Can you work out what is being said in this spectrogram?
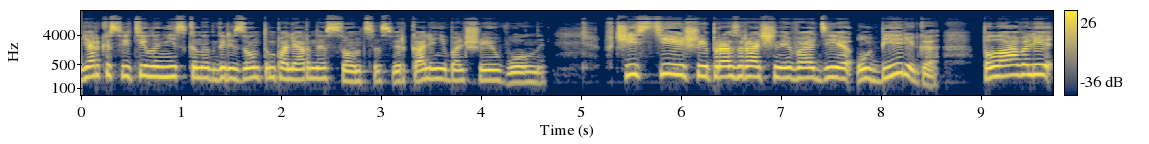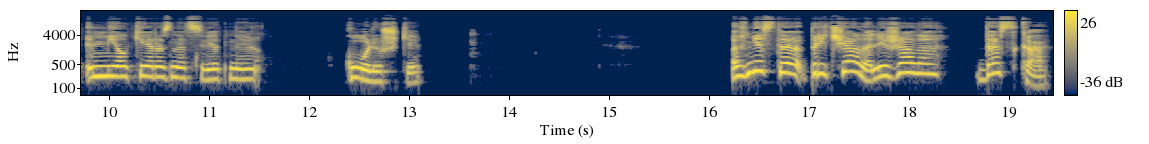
Ярко светило низко над горизонтом полярное солнце, сверкали небольшие волны. В чистейшей прозрачной воде у берега плавали мелкие разноцветные колюшки. Вместо причала лежала доска,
